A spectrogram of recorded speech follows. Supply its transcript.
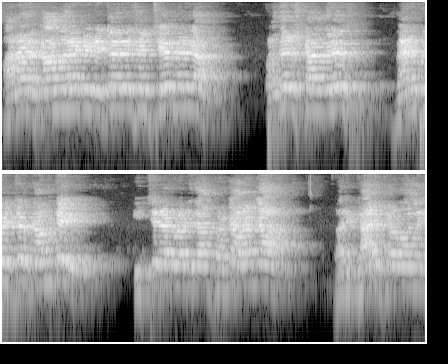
ఆనాడు కామారెడ్డి డిక్లరేషన్ చైర్మన్గా ప్రదేశ్ కాంగ్రెస్ మేనిఫెస్టో కమిటీ ఇచ్చినటువంటి దాని ప్రకారంగా మరి కార్యక్రమాల్ని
